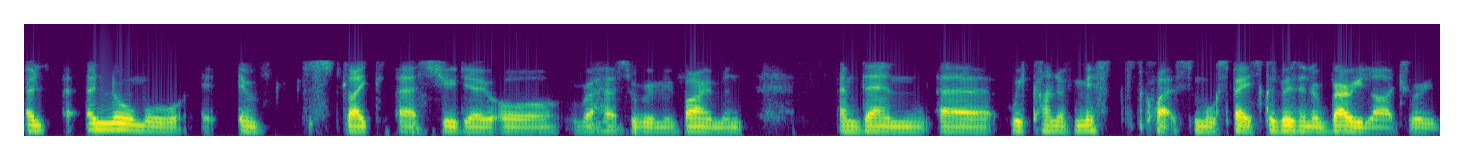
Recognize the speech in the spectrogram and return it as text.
a, a normal in, like a studio or rehearsal room environment. And then uh we kind of missed quite a small space because we was in a very large room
